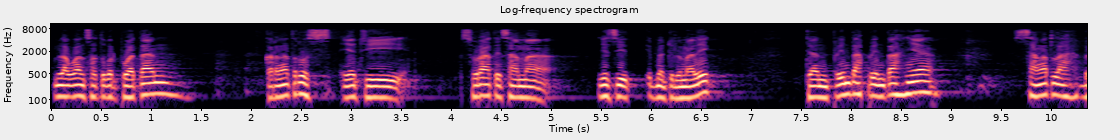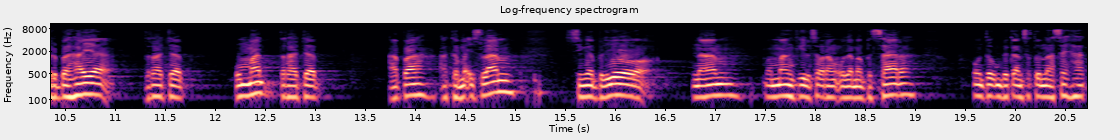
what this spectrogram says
melakukan suatu perbuatan karena terus ya di surati sama Yazid ibn Abdul Malik dan perintah-perintahnya sangatlah berbahaya terhadap umat terhadap apa agama Islam sehingga beliau enam memanggil seorang ulama besar untuk memberikan satu nasihat.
